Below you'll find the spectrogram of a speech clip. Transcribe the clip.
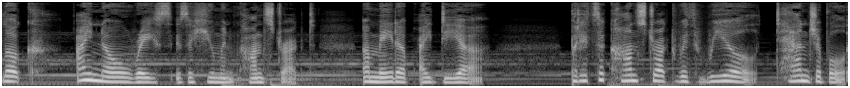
Look, I know race is a human construct, a made up idea but it's a construct with real, tangible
